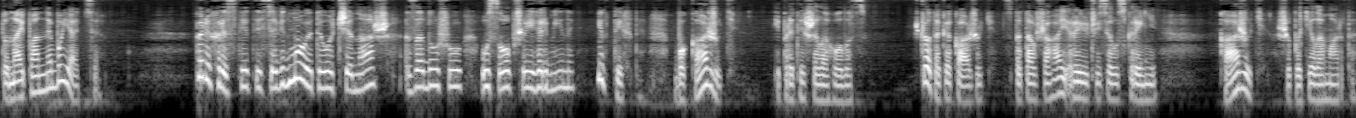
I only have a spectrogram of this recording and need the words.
то найпан не бояться. Перехреститися, відмовити отче наш за душу усопшої герміни і втихти, бо кажуть, і притишила голос. Що таке кажуть? спитав шагай, риючися у скрині. Кажуть, шепотіла Марта,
